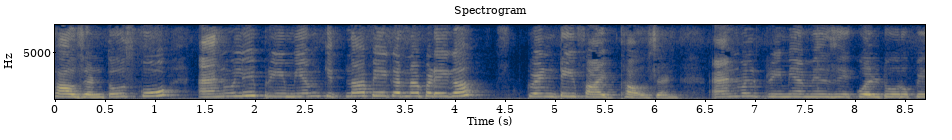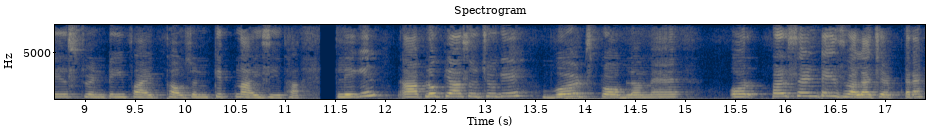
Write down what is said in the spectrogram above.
thousand. तो उसको एनुअली प्रीमियम कितना पे करना पड़ेगा? Twenty five thousand. Annual premium is equal to rupees twenty five thousand. कितना इजी था। लेकिन आप लोग क्या सोचोगे? वर्ड्स प्रॉब्लम है और परसेंटेज वाला चैप्टर है।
